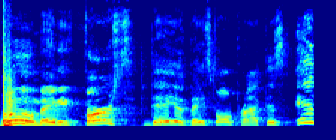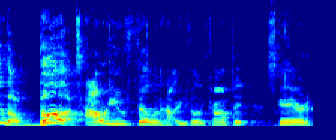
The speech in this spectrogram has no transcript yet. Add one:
Boom, baby. First day of baseball practice in the books. How are you feeling? How are you feeling confident, scared,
